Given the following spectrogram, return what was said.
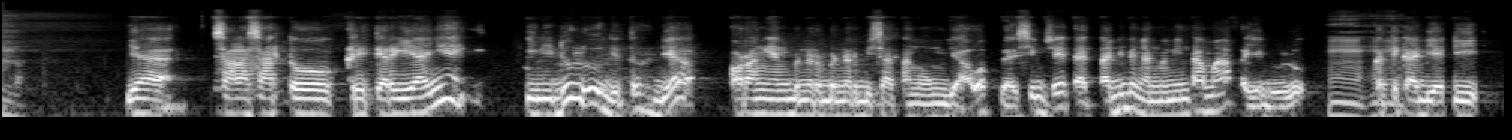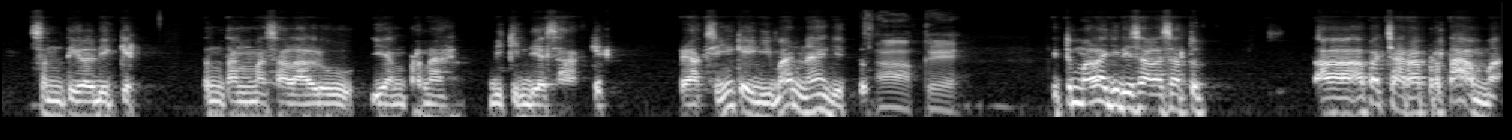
gitu. Ya salah satu kriterianya ini dulu gitu. Dia orang yang benar-benar bisa tanggung jawab gak sih? Misalnya tadi dengan meminta maaf aja dulu. Mhm. Ketika dia disentil dikit tentang masa lalu yang pernah bikin dia sakit, reaksinya kayak gimana gitu. Ah, Oke. Itu malah jadi salah satu uh, apa cara pertama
